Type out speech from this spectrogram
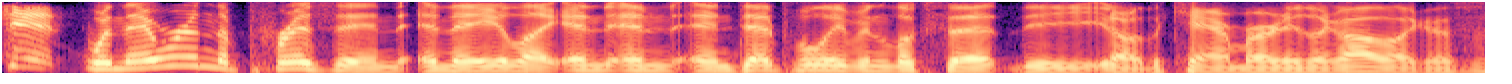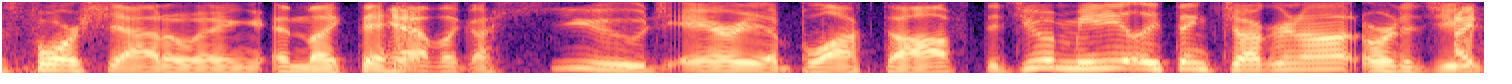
shit." when they were in the prison and they like and, and and Deadpool even looks at the you know the camera and he's like oh like this is foreshadowing and like they Yeah. have like a huge area blocked off. Did you immediately think Juggernaut or did you? I think-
